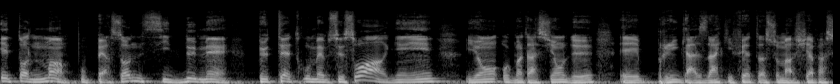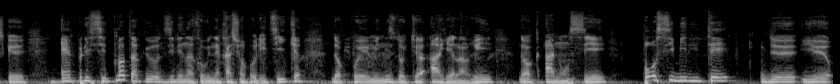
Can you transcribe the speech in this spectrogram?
étonnement pour personne si demain peut-être ou même ce soir gagner une augmentation de eh, prix gaz qui fait sur le marché parce que implicitement tant que vous dit dans la communication politique donc premier ministre docteur Ariel Henry donc annoncé possibilité de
